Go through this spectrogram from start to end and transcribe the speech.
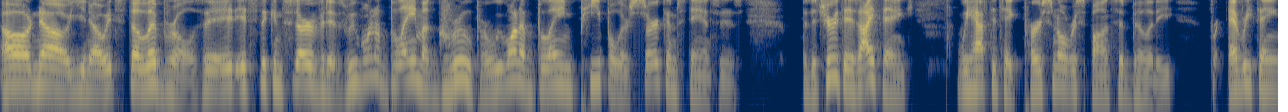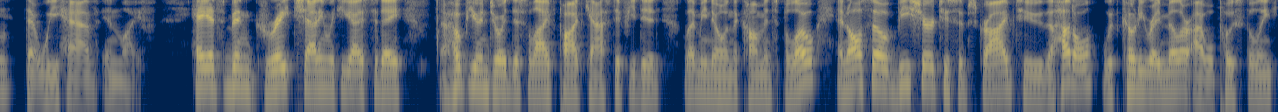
Oh no, you know, it's the liberals, it, it's the conservatives. We want to blame a group or we want to blame people or circumstances. But the truth is, I think we have to take personal responsibility for everything that we have in life. Hey, it's been great chatting with you guys today. I hope you enjoyed this live podcast. If you did, let me know in the comments below. And also be sure to subscribe to The Huddle with Cody Ray Miller. I will post the link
